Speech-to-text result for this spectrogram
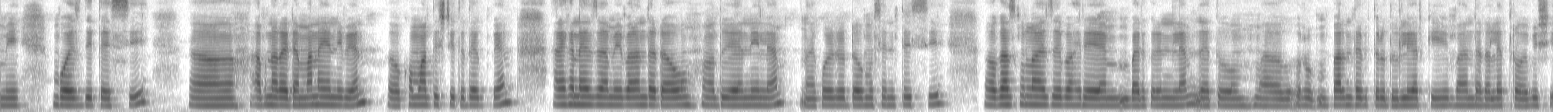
আমি ভয়েস দিতেছি। আপনারা এটা মানিয়ে নেবেন, তো ক্ষমার দৃষ্টিতে দেখবেন। আর এখানে যে আমি বারান্দাটাও ধুয়ে নিলাম করিডোরটাও মুছে নিতেছি। গাছগুলা যে বাইরে বাইরে করে নিলাম, যেহেতু বারান্দার ভিতরে ধুলে আর কি, বারান্দাটা লেত্রা হয় বেশি,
